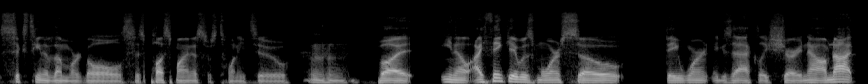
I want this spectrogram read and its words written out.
16 of them were goals. His plus minus was 22, Mm-hmm. but you know, I think it was more so they weren't exactly sure. Now, I'm not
